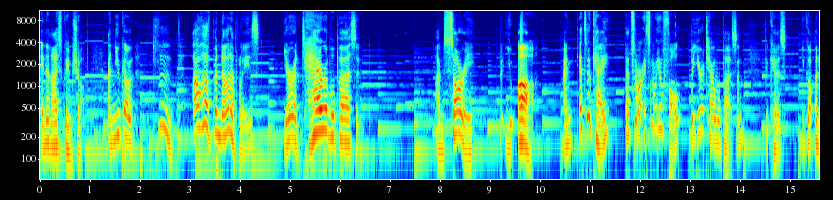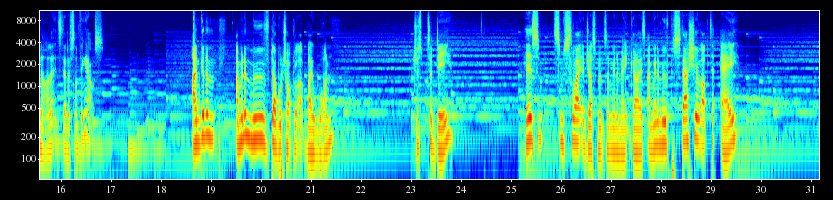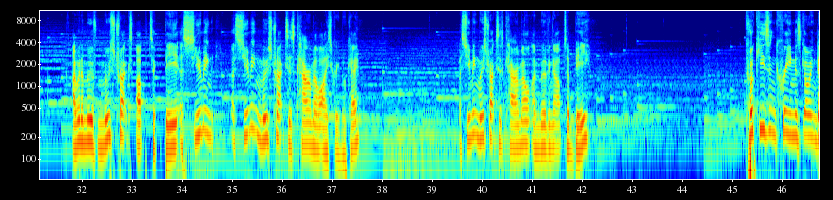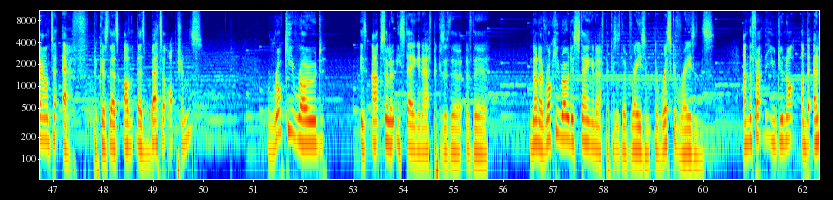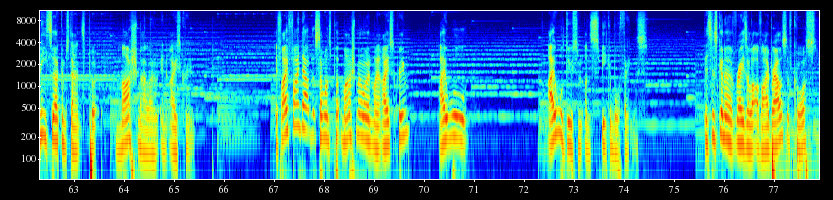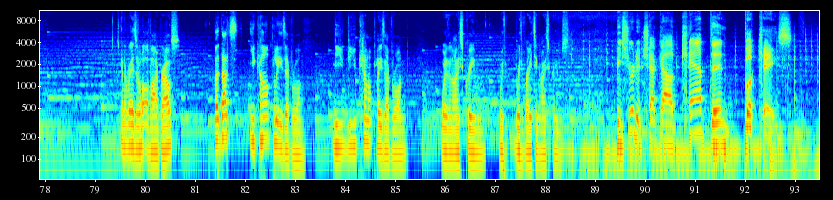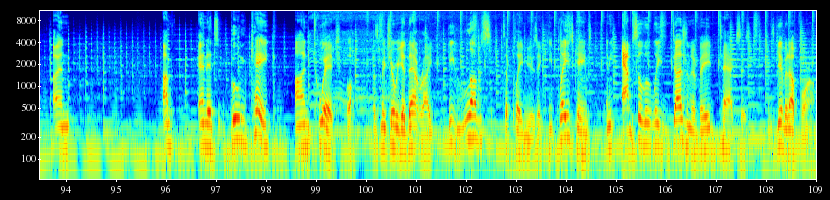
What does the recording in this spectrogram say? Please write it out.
in an ice cream shop, and you go, hmm, I'll have banana, please. You're a terrible person. I'm sorry, but you are. And that's okay. That's alright. It's not your fault, but you're a terrible person because you got banana instead of something else. I'm gonna I'm gonna move double chocolate up by one. Just to D. Here's some, some slight adjustments I'm gonna make, guys. I'm gonna move pistachio up to A. I'm gonna move Moose Tracks up to B, assuming assuming Moose Tracks is caramel ice cream, okay? Assuming Moose Tracks is caramel, I'm moving it up to B. Cookies and cream is going down to F because there's other, there's better options. Rocky Road is absolutely staying in F because of the of the No, no, Rocky Road is staying in F because of the raisin the risk of raisins. And the fact that you do not under any circumstance put marshmallow in ice cream. If I find out that someone's put marshmallow in my ice cream, I will I will do some unspeakable things. This is going to raise a lot of eyebrows, of course. It's going to raise a lot of eyebrows. But that's you can't please everyone. You you cannot please everyone with an ice cream with with rating ice creams. Be sure to check out Captain Bookcase. And um and it's Boom Cake on Twitch. Well, let's make sure we get that right. He loves to play music. He plays games and he absolutely doesn't evade taxes. Let's give it up for him.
